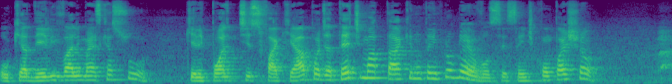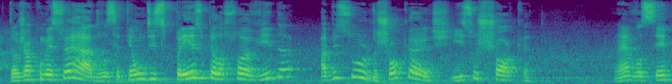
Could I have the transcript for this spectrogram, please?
ou que a dele vale mais que a sua. Que ele pode te esfaquear, pode até te matar, que não tem problema, você sente compaixão. Então já começou errado, você tem um desprezo pela sua vida absurdo, chocante, isso choca. Né? Você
